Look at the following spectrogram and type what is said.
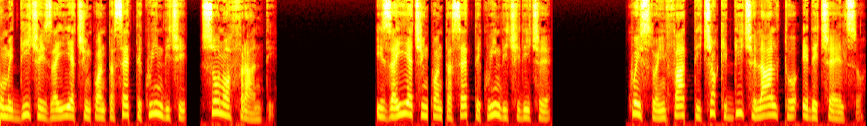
come dice Isaia 57:15, sono affranti? Isaia 57:15 dice questo è infatti ciò che dice l'alto ed eccelso,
